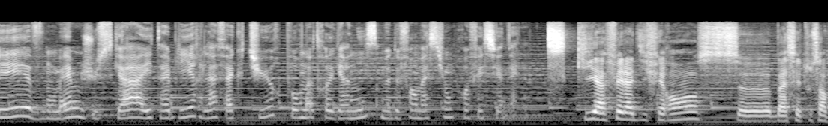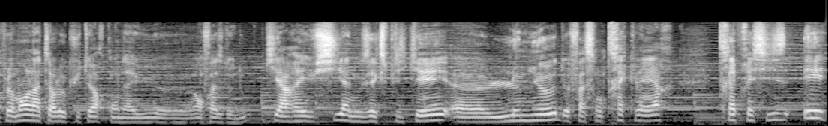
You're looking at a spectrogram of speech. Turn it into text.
et vont même jusqu'à établir la facture pour notre organisme de formation professionnelle. Ce qui a fait la différence, euh, bah, c'est tout simplement l'interlocuteur qu'on a eu euh, en face de nous, qui a réussi à nous expliquer euh, le mieux, de façon très claire, très précise, et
